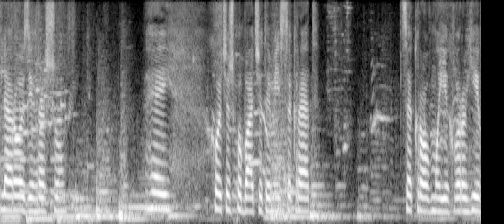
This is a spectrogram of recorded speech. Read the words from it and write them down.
для розіграшу. Гей, хочеш побачити мій секрет? Це кров моїх ворогів.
